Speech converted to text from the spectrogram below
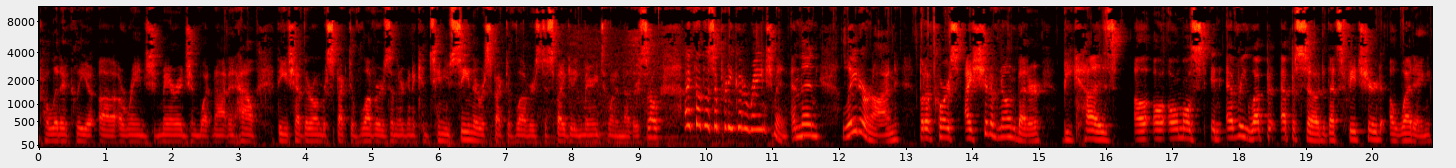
politically uh, arranged marriage and whatnot, and how they each have their own respective lovers, and they're going to continue seeing their respective lovers despite getting married to one another. So I thought that was a pretty good arrangement. And then later on, but of course, I should have known better because uh, almost in every episode that's featured a wedding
